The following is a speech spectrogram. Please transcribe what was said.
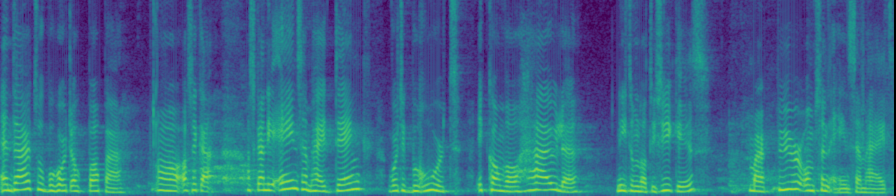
En daartoe behoort ook papa. Oh, als, ik aan, als ik aan die eenzaamheid denk, word ik beroerd. Ik kan wel huilen. Niet omdat hij ziek is, maar puur om zijn eenzaamheid.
